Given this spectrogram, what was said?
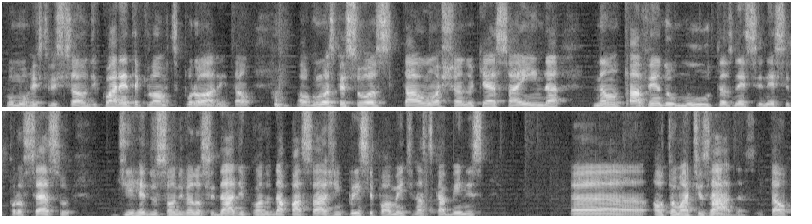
como restrição de 40 km por hora. Então, algumas pessoas estão achando que essa ainda não está havendo multas nesse, nesse processo de redução de velocidade quando da passagem, principalmente nas cabines uh, automatizadas. Então,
